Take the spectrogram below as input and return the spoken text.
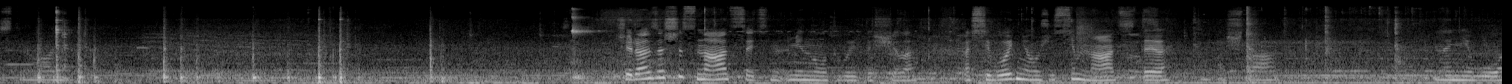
Странно. Вчера за 16 минут вытащила, а сегодня уже 17 пошла на него.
